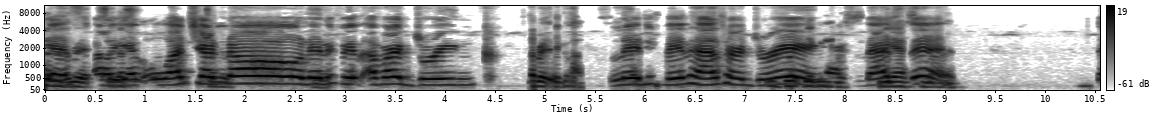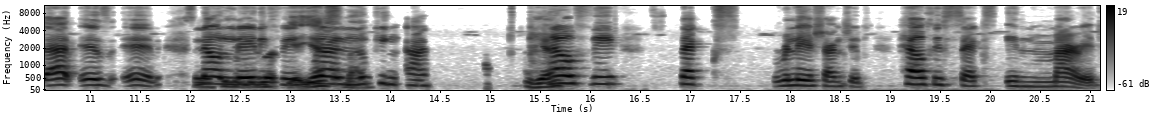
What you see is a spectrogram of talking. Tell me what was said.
yes. Oh, yes. What you know, Lady Faith, have her drink glass. Lady Faith has her drink. That's yes, it. That is it. So now, Lady look- Faith, yes, we are looking at Yeah. healthy sex relationships healthy sex in marriage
